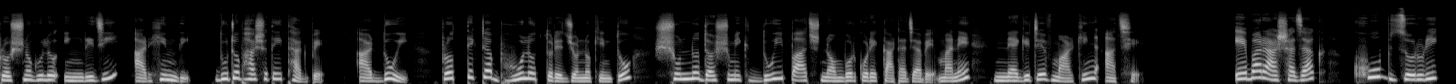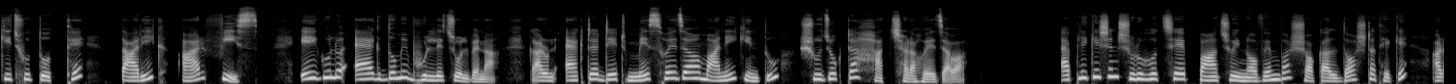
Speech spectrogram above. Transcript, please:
প্রশ্নগুলো ইংরেজি আর হিন্দি, দুটো ভাষাতেই থাকবে। আর দুই, প্রত্যেকটা ভুল উত্তরের জন্য কিন্তু শূন্য দশমিক দুই পাঁচ নম্বর করে কাটা যাবে মানে নেগেটিভ মার্কিং আছে। এবার আসা যাক, খুব জরুরি কিছু তথ্যে তারিখ আর ফিস এইগুলো একদমই ভুললে চলবে না, কারণ একটা ডেট মিস হয়ে যাওয়া মানেই কিন্তু সুযোগটা হাতছাড়া হয়ে যাওয়া। অ্যাপ্লিকেশন শুরু হচ্ছে পাঁচই নভেম্বর সকাল দশটা থেকে আর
